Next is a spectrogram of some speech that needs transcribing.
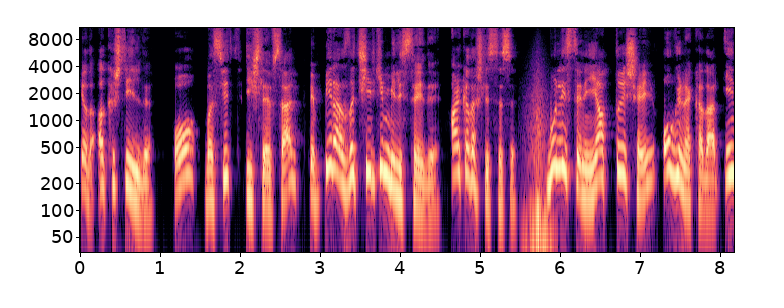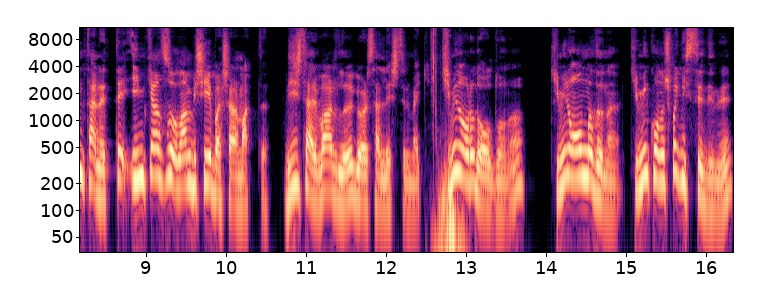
ya da akış değildi. O basit, işlevsel ve biraz da çirkin bir listeydi. Arkadaş listesi. Bu listenin yaptığı şey o güne kadar internette imkansız olan bir şeyi başarmaktı. Dijital varlığı görselleştirmek. Kimin orada olduğunu, kimin olmadığını, kimin konuşmak istediğini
